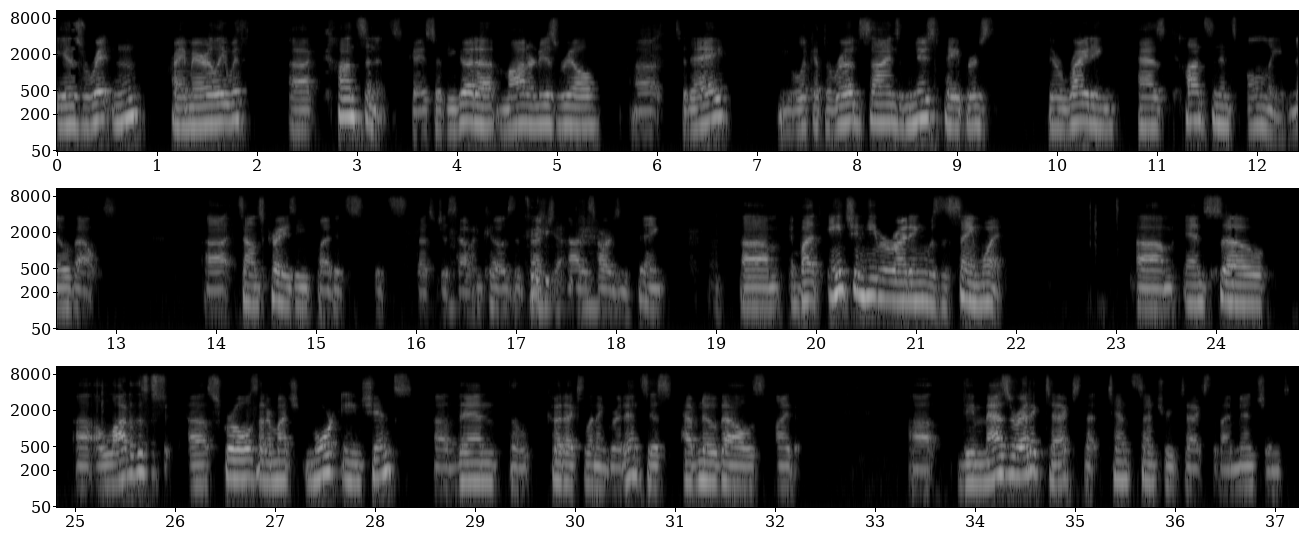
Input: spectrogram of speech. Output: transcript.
is written primarily with uh, consonants. Okay, so if you go to modern Israel uh, today, you look at the road signs and the newspapers, their writing has consonants only, no vowels. Uh, it sounds crazy, but it's it's that's just how it goes. It's actually yeah. not as hard as you think. Um, but ancient Hebrew writing was the same way, um, and so uh, a lot of the uh, scrolls that are much more ancient uh, than the Codex Leningradensis have no vowels either. The Masoretic text, that 10th century text that I mentioned,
